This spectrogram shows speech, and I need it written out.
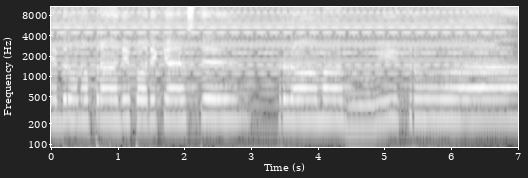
e Bruno Prandi podcast Roma nui crua.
